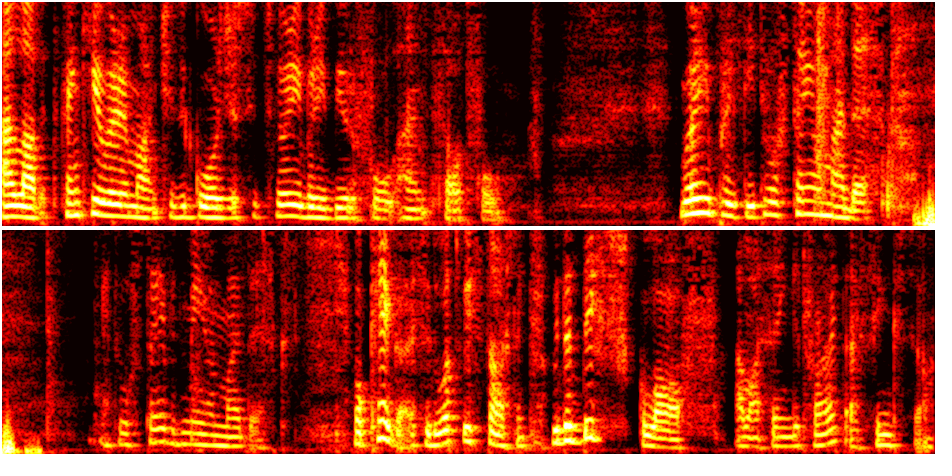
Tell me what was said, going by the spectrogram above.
I love it. Thank you very much. It's gorgeous. It's very, very beautiful and thoughtful. Very pretty. It will stay on my desk. It will stay with me on my desks. Okay, guys, with what we're starting? With the dishcloth. Am I saying it right? I think so.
